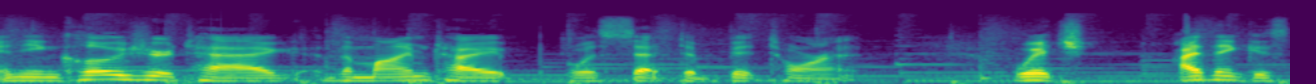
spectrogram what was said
in the enclosure tag, the MIME type was set to BitTorrent, which I think is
